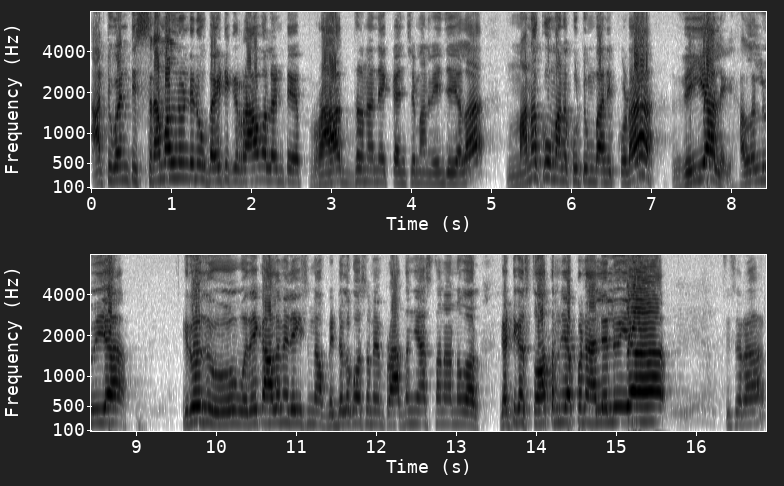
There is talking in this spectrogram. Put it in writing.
అటువంటి శ్రమల నుండి నువ్వు బయటికి రావాలంటే ప్రార్థన అనే కంచె మనం ఏం చేయాలా? మనకు మన కుటుంబానికి కూడా వెయ్యాలి. హల్లెలూయా. ఈరోజు ఉదయకాలమే లేచి మా బిడ్డల కోసం మేము ప్రార్థన చేస్తాను అన్నవారు. గట్టిగా స్తోత్రం చెప్పండి. హల్లెలూయా. చూసారా?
